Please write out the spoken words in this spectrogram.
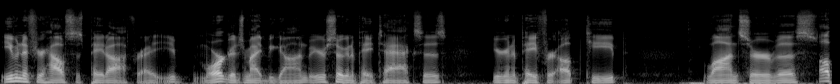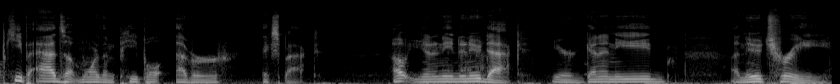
Even if your house is paid off, right? Your mortgage might be gone, but you're still going to pay taxes. You're going to pay for upkeep, lawn service. Upkeep adds up more than people ever expect. Oh, you're going to need a new deck. You're going to need a new tree.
